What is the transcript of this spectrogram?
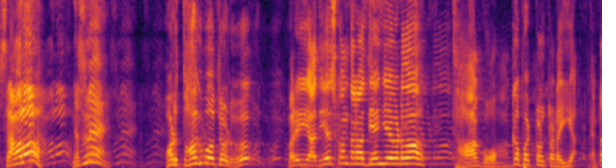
శ్రమలో? నిజమే. వాడు తాగుపోతాడు మరి అది వేసుకున్న తర్వాత ఏం చేయకూడదు? తాగు ఒగ్గ పట్టు ఉంటాడు అయ్యా. అంట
